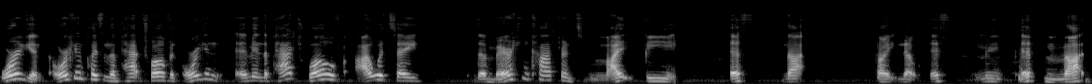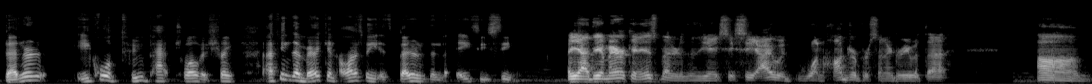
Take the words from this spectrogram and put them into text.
Oregon, Oregon plays in the Pac-12, and Oregon, I mean the Pac-12, I would say the American Conference might be, if not, like no, if I mean if not better, equal to Pac-12 in strength. I think the American honestly is better than the ACC. Yeah, the American is better than the ACC. I would 100% agree with that. Um,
